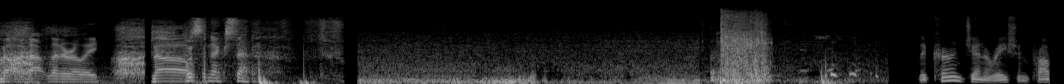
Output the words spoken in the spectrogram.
no. No, not literally. No. What's the next step? Current generation prob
